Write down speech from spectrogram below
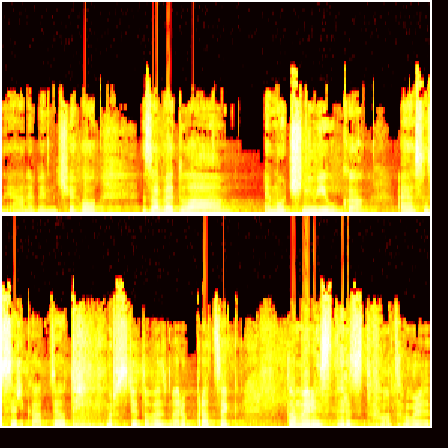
já nevím čeho, zavedla emoční výuka. A já jsem si říkala, tyjo, ty prostě to vezme do pracek to ministerstvo to bude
